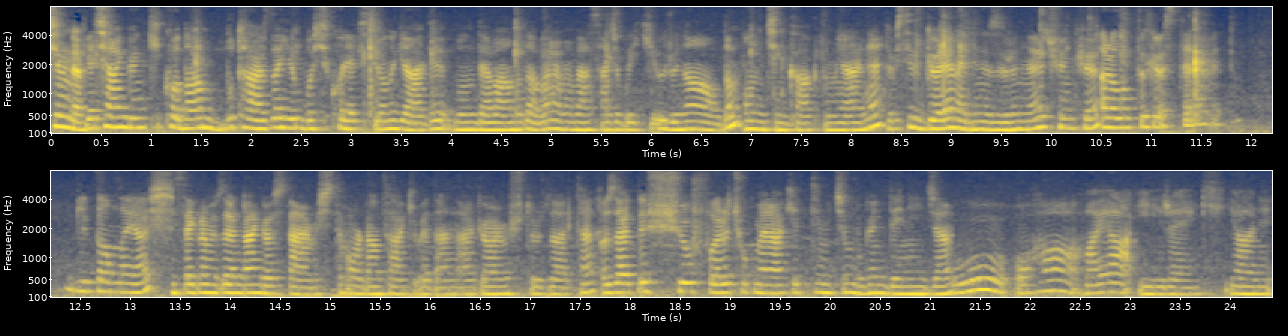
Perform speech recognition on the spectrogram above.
Şimdi geçen gün Kiko'dan bu tarzda yılbaşı koleksiyonu geldi. Bunun devamı da var ama ben sadece bu iki ürünü aldım. Onun için kalktım yani. Tabii siz göremediniz ürünleri çünkü aralıkta gösteremedim. Bir damla yaş. Instagram üzerinden göstermiştim. Oradan takip edenler görmüştür zaten. Özellikle şu farı çok merak ettiğim için bugün deneyeceğim. Oo, oha. Bayağı iyi renk. Yani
